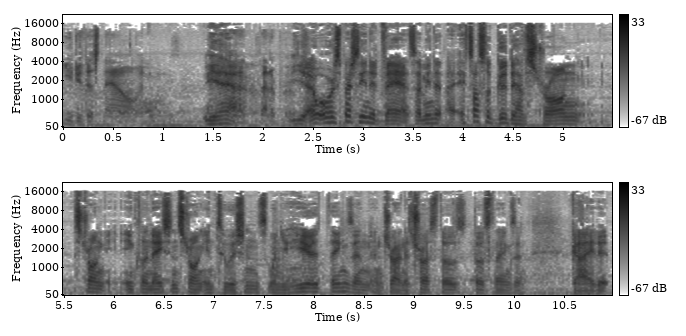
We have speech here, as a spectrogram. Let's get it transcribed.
you do this now and yeah that, that approach. Yeah, or especially in advance. I mean, it's also good to have strong strong inclinations, strong intuitions when you hear things, and, and trying to trust those those things and guide it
